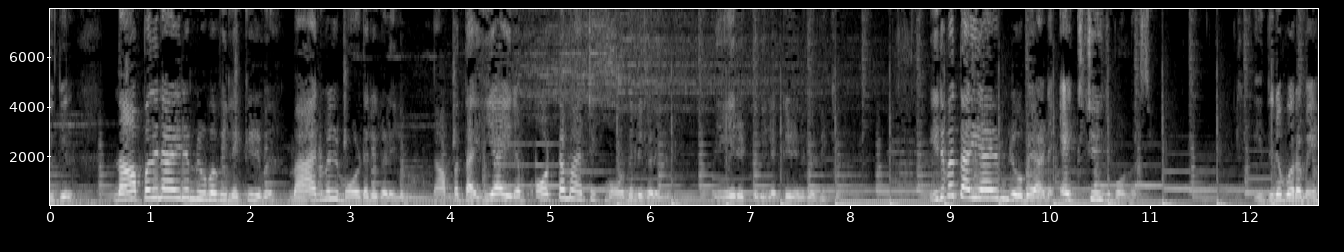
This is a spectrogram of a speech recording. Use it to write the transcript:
ഇതിൽ നാൽപ്പതിനായിരം രൂപ വിലക്കിഴിവ് മാനുവൽ മോഡലുകളിലും നാൽപ്പത്തി അയ്യായിരം ഓട്ടോമാറ്റിക് മോഡലുകളിലും നേരിട്ട് വിലക്കിഴിവ് ലഭിക്കും. ഇരുപത്തി അയ്യായിരം രൂപയാണ് എക്സ്ചേഞ്ച് ബോണസ്. ഇതിനു പുറമെ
